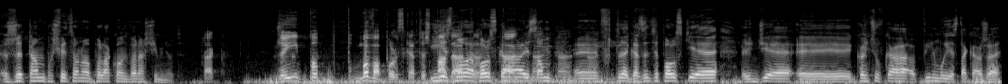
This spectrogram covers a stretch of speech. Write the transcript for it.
że tam poświęcono Polakom 12 minut. tak. No i po, mowa polska też pada. jest mowa polska, tak, są tak, tak, e, tak. w tle gazety polskie, gdzie e, końcówka filmu jest taka, że,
